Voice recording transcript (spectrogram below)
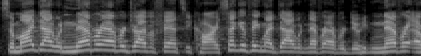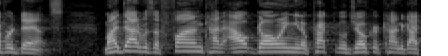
So my dad would never ever drive a fancy car. Second thing my dad would never ever do, he'd never ever dance. My dad was a fun, kind of outgoing, you know, practical joker kind of guy.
